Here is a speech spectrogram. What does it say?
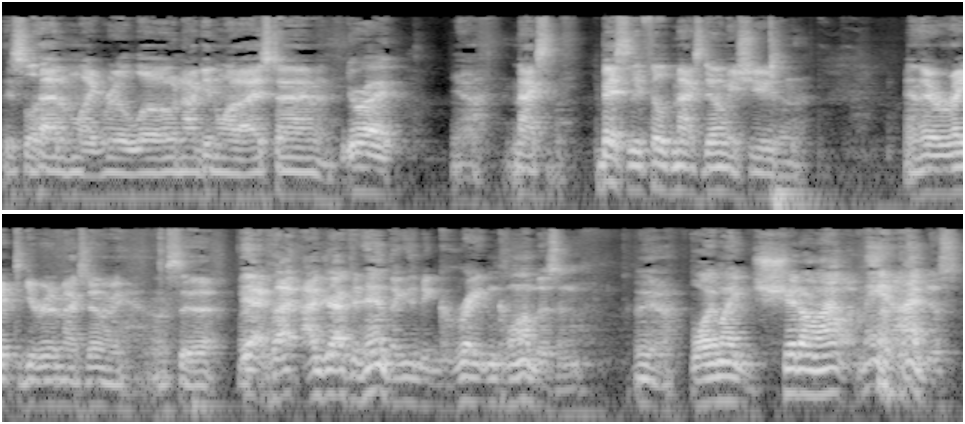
they still had him like real low, not getting a lot of ice time, and You're right. you know, Max basically filled Max Domi's shoes, and and they were right to get rid of Max Domi. I'll say that. Yeah, because I, I drafted him thinking he'd be great in Columbus, and Yeah, boy, I might shit on that one. Man, I'm just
